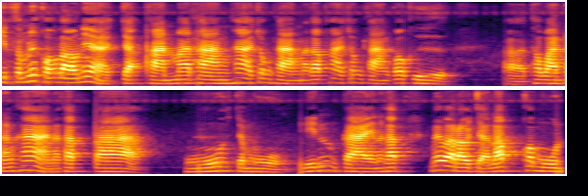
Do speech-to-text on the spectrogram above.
จิตสำนึกของเราเนี่ยจะผ่านมาทาง 5 ช่องทางนะครับ 5 ช่องทางก็คืออทวารทั้ง 5 นะครับ ตา หู จมูก ลิ้น กายนะครับ ไม่ว่าเราจะรับข้อมูล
